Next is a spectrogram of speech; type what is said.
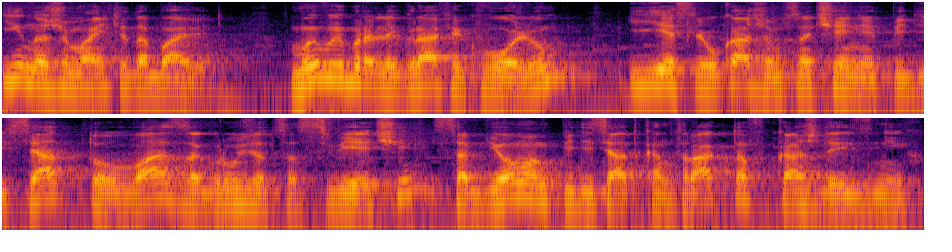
и нажимайте «Добавить». Мы выбрали график Volume, и если укажем значение 50, то у вас загрузятся свечи с объемом 50 контрактов каждый из них.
